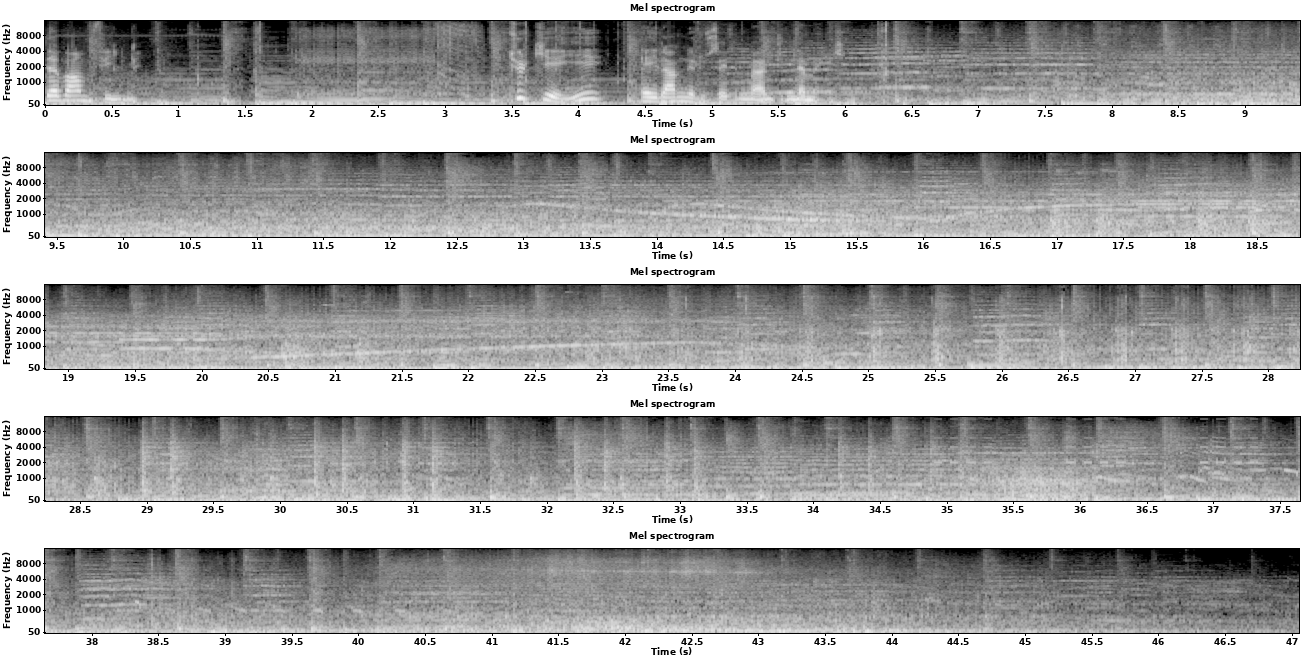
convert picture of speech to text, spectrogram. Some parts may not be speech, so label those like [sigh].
Devam filmi. Türkiye'yi eylemler üzerinden dinlemek.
